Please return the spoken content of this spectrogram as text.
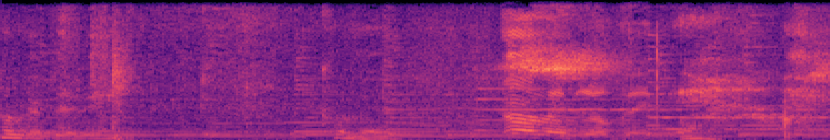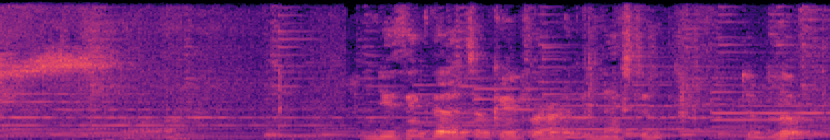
Come here, baby. Come here. Oh, my little baby. Oh. Do you think that it's okay for her to be next to, to Blue?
